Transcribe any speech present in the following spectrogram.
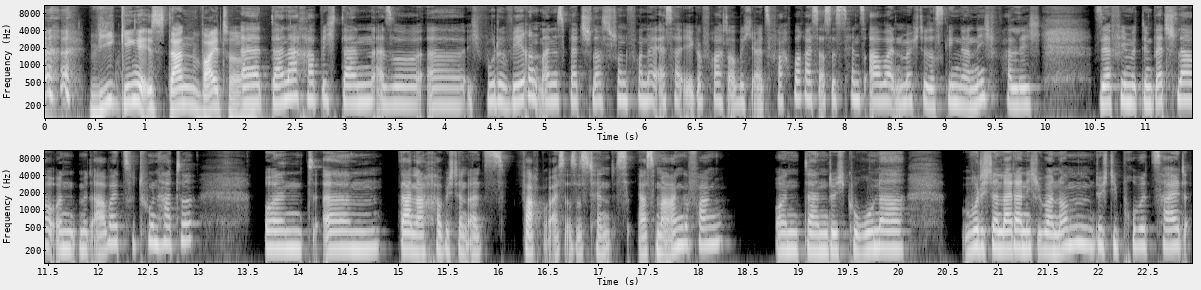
Wie ginge es dann weiter? Äh, danach habe ich dann, also äh, ich wurde während meines Bachelors schon von der SAE gefragt, ob ich als Fachbereichsassistenz arbeiten möchte. Das ging dann nicht, weil ich sehr viel mit dem Bachelor und mit Arbeit zu tun hatte. Und ähm, danach habe ich dann als Fachbereichsassistenz erstmal angefangen. Und dann durch Corona wurde ich dann leider nicht übernommen durch die Probezeit,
